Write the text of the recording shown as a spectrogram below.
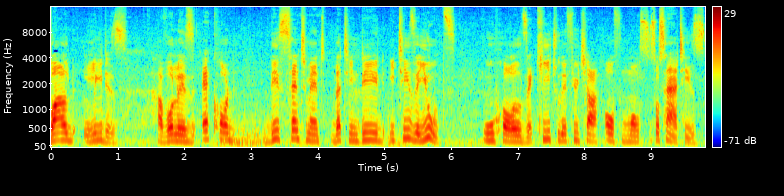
world leaders have always echoed this sentiment that indeed it is the youth who holds the key to the future of most societies.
